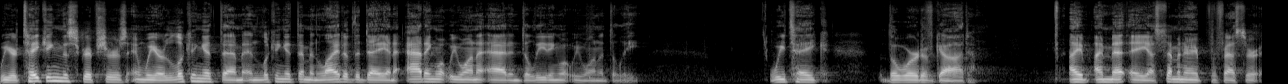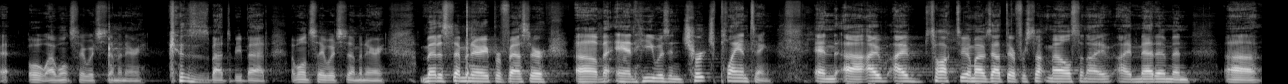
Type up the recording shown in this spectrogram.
We are taking the scriptures and we are looking at them and looking at them in light of the day and adding what we want to add and deleting what we want to delete. We take the Word of God. I, I met a, a, seminary professor. At, oh, I won't say which seminary this is about to be bad. I won't say which seminary. I met a seminary professor, um, and he was in church planting. And uh, I, I, talked to him. I was out there for something else, and I, I met him, and uh,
